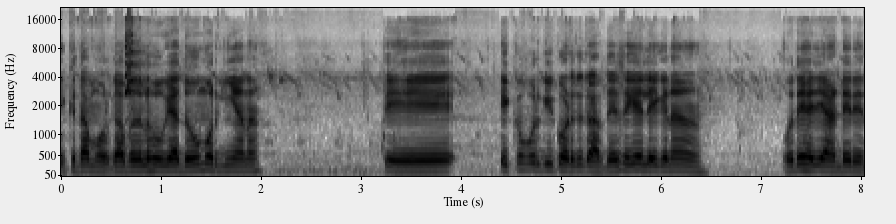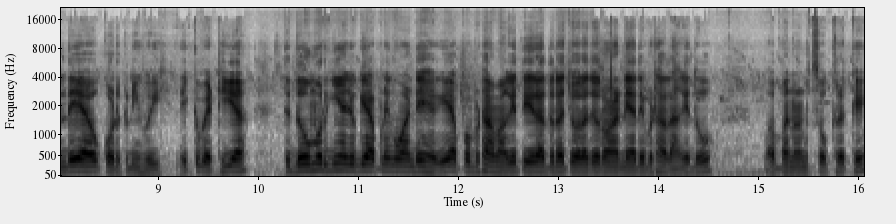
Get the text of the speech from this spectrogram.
ਇੱਕ ਤਾਂ ਮੁਰਗਾ ਬਦਲ ਹੋ ਗਿਆ, ਦੋ ਮੁਰਗੀਆਂ ਨਾ। ਤੇ ਇੱਕ ਮੁਰਗੀ ਕੁੜਕ ਕਰਦੇ ਸੀਗੇ ਲੇਕਿਨ ਉਹਦੇ ਹਜੇ ਆਂਡੇ ਰਹਿੰਦੇ ਆ ਉਹ ਕੁੜਕ ਨਹੀਂ ਹੋਈ। ਇੱਕ ਬੈਠੀ ਆ ਤੇ ਦੋ ਮੁਰਗੀਆਂ ਜੋ ਕਿ ਆਪਣੇ ਕੋਲ ਆਂਡੇ ਹੈਗੇ ਆ, ਆਪਾਂ ਬਿਠਾਵਾਂਗੇ 13 13 14 14 ਆਂਡਿਆਂ ਤੇ ਬਿਠਾ ਦਾਂਗੇ ਦੋ। ਬਾਬਾ ਨਾਨਕ ਸੁੱਖ ਰੱਖੇ।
